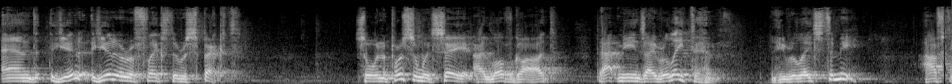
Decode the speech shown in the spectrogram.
and Yira, reflects the respect. So when a person would say, I love God, that means I relate to him, and he relates to me. Loves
